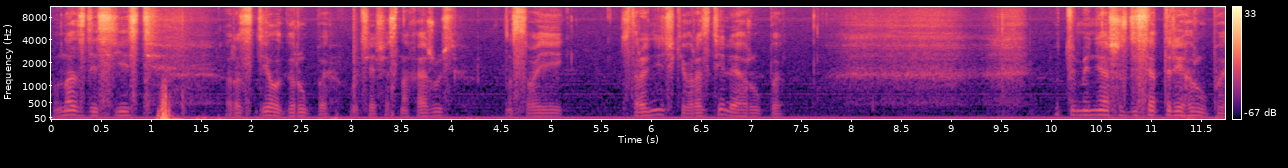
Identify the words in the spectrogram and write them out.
у нас здесь есть раздел группы. Вот я сейчас нахожусь на своей страничке в разделе группы. Вот у меня 63 группы.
